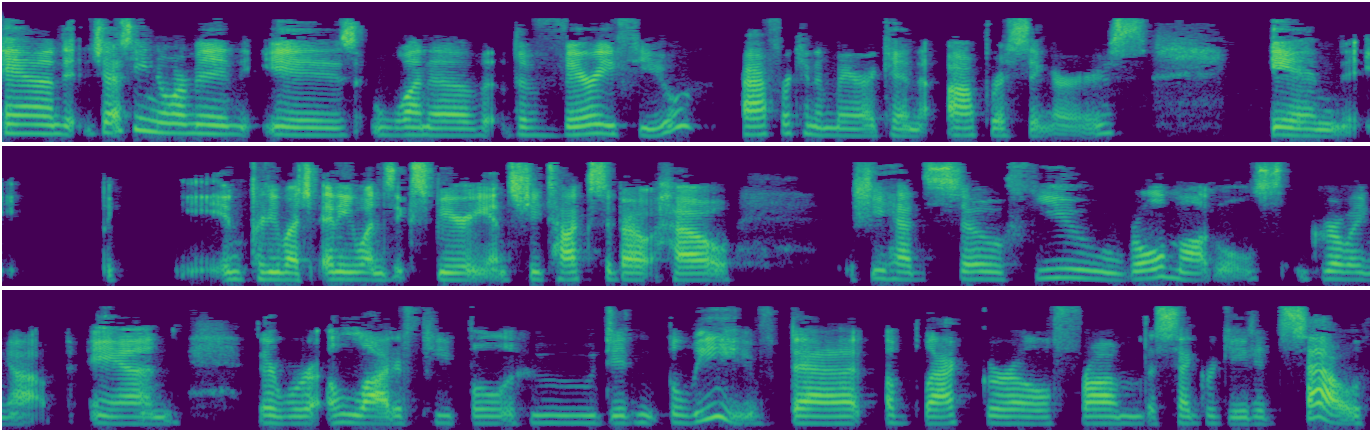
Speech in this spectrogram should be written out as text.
And Jessye Norman is one of the very few African American opera singers in in pretty much anyone's experience. She talks about how she had so few role models growing up and there were a lot of people who didn't believe that a black girl from the segregated south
